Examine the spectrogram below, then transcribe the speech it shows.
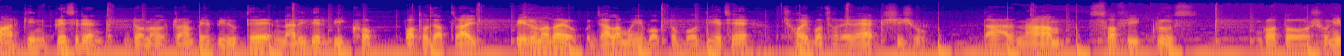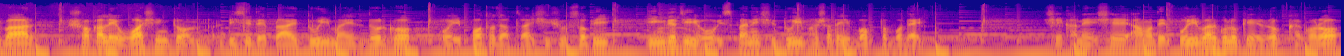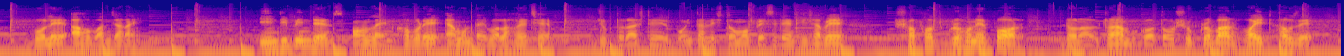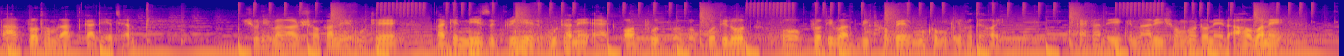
মার্কিন president Donald ট্রাম্পের বিরুদ্ধে নারীদের বিক্ষোভ পথযাত্রায় প্রেরণাদায়ক জ্বালাময়ী বক্তব্য দিয়েছে ছয় বছরের এক শিশু। তার নাম সফি ক্রুজ। গত শনিবার সকালে ওয়াশিংটন ডিসিতে প্রায় দুই মাইল দৈর্ঘ্য ওই পথযাত্রায় শিশু সফি ইংরেজি ও স্প্যানিশ দুই ভাষাতেই বক্তব্য দেয়। সেখানে সে আমাদের পরিবারগুলোকে রক্ষা করো বলে আহ্বান জানায়। ইন্ডিপেন্ডেন্স অনলাইন খবরে এমনটাই বলা হয়েছে। যুক্তরাষ্ট্রের পঁয়তাল্লিশতম প্রেসিডেন্ট হিসাবে শপথ গ্রহণের পর ডোনাল্ড ট্রাম্প গত শুক্রবার হোয়াইট হাউসে তার প্রথম রাত কাটিয়েছেন। শনিবার সকালে উঠে তাকে নিজ গৃহের উঠানে এক অদ্ভুতপূর্ব প্রতিরোধ ও প্রতিবাদ বিক্ষোভের মুখোমুখি হতে হয়। একাধিক নারী সংগঠনের আহ্বানে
